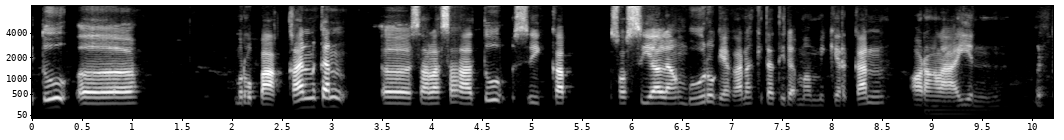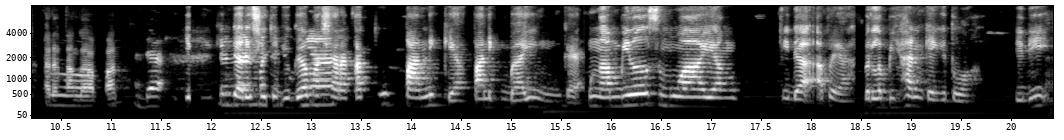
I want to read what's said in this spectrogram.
Itu eh, merupakan kan eh, salah satu sikap sosial yang buruk ya karena kita tidak memikirkan orang lain Betul. Ada tanggapan? Ada. Ya, mungkin dari situ juga masyarakat tuh panik ya, panik buying kayak mengambil semua yang tidak apa ya berlebihan kayak gitu loh. Jadi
